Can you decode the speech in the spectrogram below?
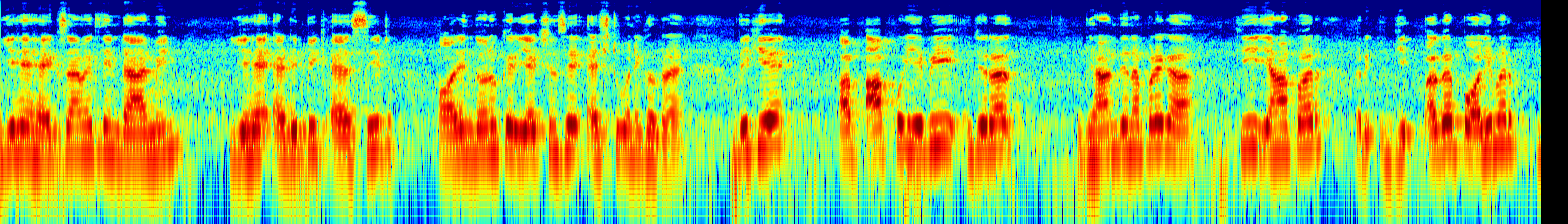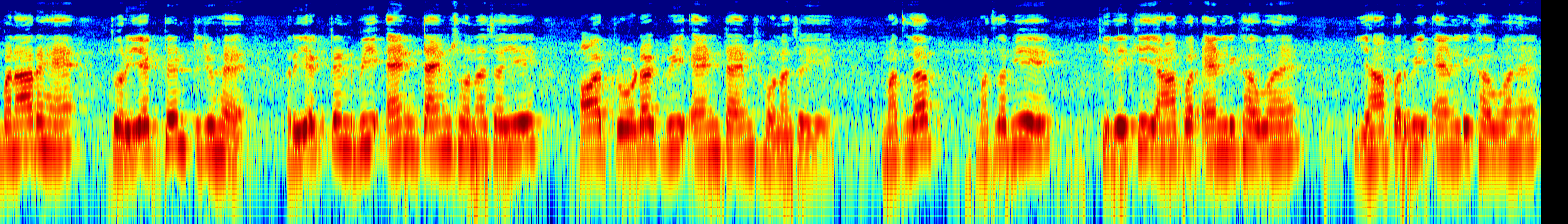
यह है हेक्सामिथिलिन डायमिन यह है एडिपिक एसिड और इन दोनों के रिएक्शन से एच टू निकल रहा है। देखिए, अब आपको ये भी ज़रा ध्यान देना पड़ेगा कि यहाँ पर अगर पॉलीमर बना रहे हैं तो रिएक्टेंट जो है रिएक्टेंट भी एन टाइम्स होना चाहिए और प्रोडक्ट भी एन टाइम्स होना चाहिए। मतलब मतलब ये कि देखिए, यहाँ पर एन लिखा हुआ है, यहाँ पर भी एन लिखा हुआ है,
